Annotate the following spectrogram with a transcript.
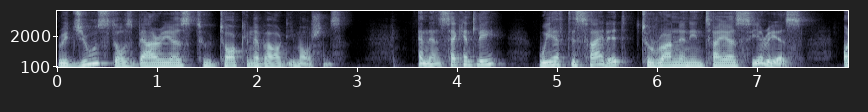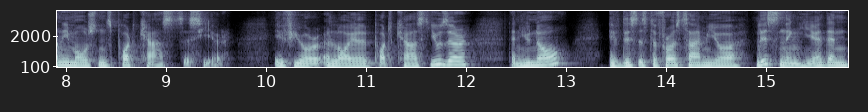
reduce those barriers to talking about emotions. And then secondly, we have decided to run an entire series on emotions podcasts this year. If you're a loyal podcast user, then you know if this is the first time you're listening here, then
